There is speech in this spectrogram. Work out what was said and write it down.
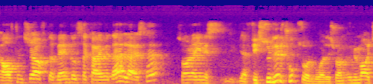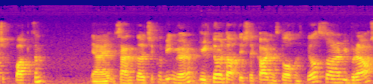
6. hafta Bengals'a kaybederlerse sonra yine ya fikstürleri çok zor bu arada. Şu an önüme açıp baktım. Yani sen de açık mı bilmiyorum. İlk 4 hafta işte Cardinals, Dolphins, Bills, sonra bir Browns,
